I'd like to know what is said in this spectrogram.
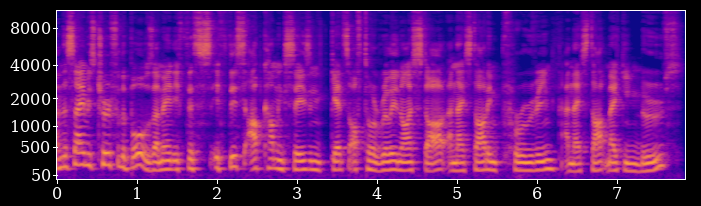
And the same is true for the Bulls. I mean, if this if this upcoming season gets off to a really nice start and they start improving and they start making moves,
